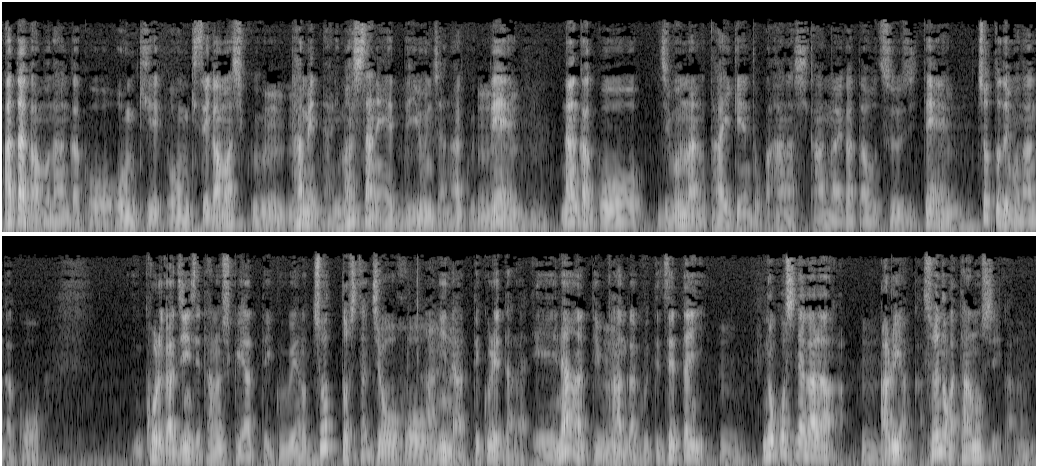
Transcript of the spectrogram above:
あたかもなんかこう恩着恩着せがましくうんうん。ためになりましたねって言うんじゃなくて、うんうんうん。なんかこう自分らの体験とか話考え方を通じて、うん。ちょっとでもなんかこうこれから人生楽しくやっていく上のちょっとした情報になってくれたらええなっていう感覚って絶対うん。残しながらうん。あるやんか、そういうのが楽しいから、うん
